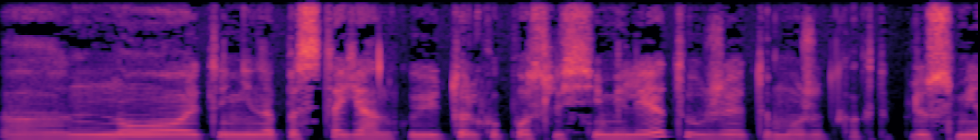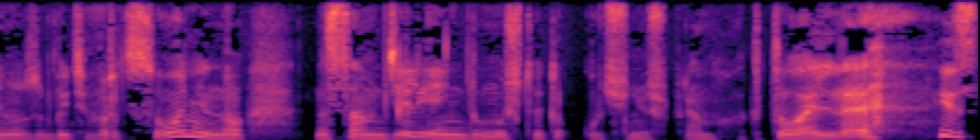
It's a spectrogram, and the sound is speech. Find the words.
но это не на постоянку, и только после 7 лет уже это может как-то плюс-минус быть в рационе, но на самом деле я не думаю, что это очень уж прям актуальная история.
